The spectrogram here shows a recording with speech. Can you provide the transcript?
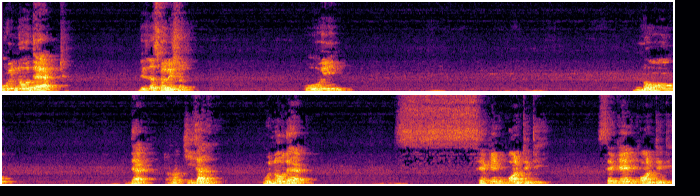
we know that this is the solution we know that আমরা কি জানি we know that second quantity second quantity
